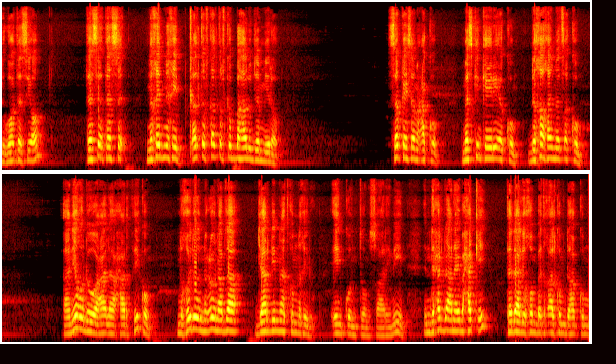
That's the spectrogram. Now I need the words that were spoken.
ንግሆ ተሲኦም ተስእ ተስእ ንኺድ ንኺድ ቀልጥፍ ቀልጥፍ ክበሃሉ ጀሚሮም ሰብ ከይሰምዓኩም መስኪን ከይርኤኩም ድኻ ከይመፀኩም ኣንቕዱ ዓላ ሓርቲኩም ንኺዱ ንዑ ናብዛ ጃርዲን ናትኩም ንኺዱ ኢንኩንቱም ሳሪሚን እንድሕር ድኣ ናይ ብሓቂ ተዳሊኹም በቲ ቓልኩም ድሃብኩሞ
